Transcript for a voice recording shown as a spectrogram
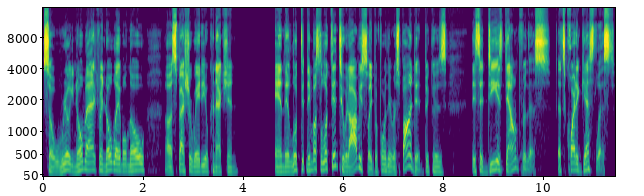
So really, no management, no label, no uh, special radio connection. And they looked at, they must have looked into it obviously before they responded because they said Dee is down for this. That's quite a guest list.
